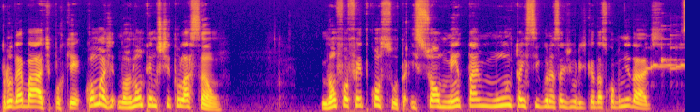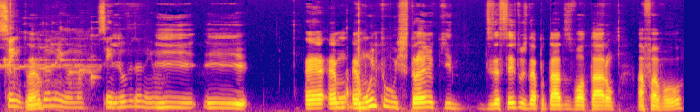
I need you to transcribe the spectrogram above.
para o debate, porque como gente, nós não temos titulação, não for feita consulta. Isso aumenta muito a insegurança jurídica das comunidades. Sem né? dúvida né? nenhuma. Sem e, dúvida nenhuma. E, e é, é, é, muito estranho que 16 dos deputados votaram a favor.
